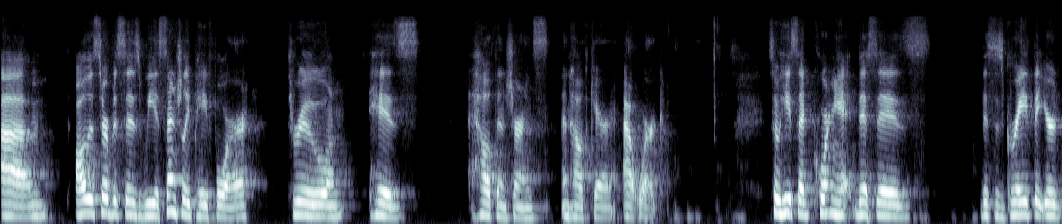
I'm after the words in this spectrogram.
Um, all the services we essentially pay for through his health insurance and healthcare at work. So he said courtney this is this is great that you're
